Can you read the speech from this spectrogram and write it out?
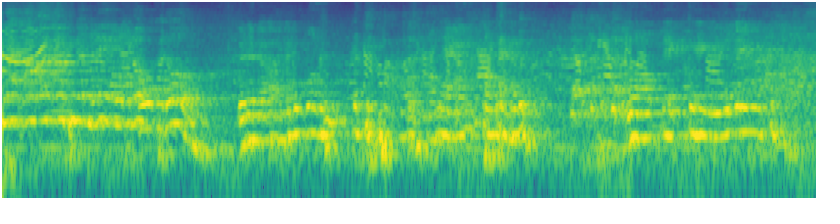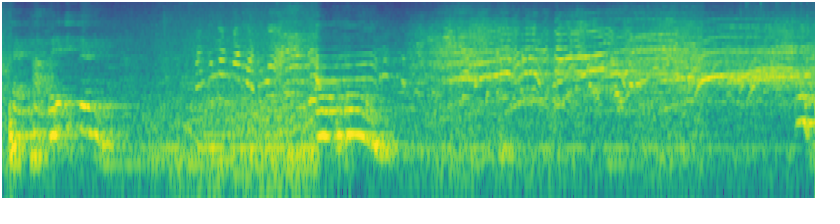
นนะเอาเอาเอาพี่เล่นมาดิโอ้โหอะโวคาโด เดี๋ยวเดี๋ยวเดี๋ยวให้พวกพวกนึงมันติดผักมาผม หลอกเด็กเก่งจริงแถมผักไว้ได้นิดนึง มันก็มันมันหวานหวานอะโวคาโดโอ้โห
